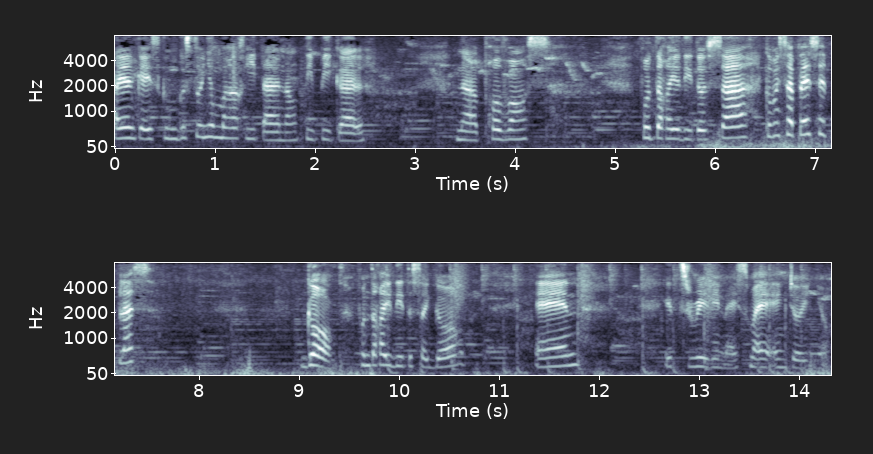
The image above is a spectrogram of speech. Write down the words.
Ayan guys, kung gusto nyo makakita ng typical na Provence, punta kayo dito sa, comment s'appelle cette place? Gold. Punta kayo dito sa Gold. And it's really nice. May enjoy nyo.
